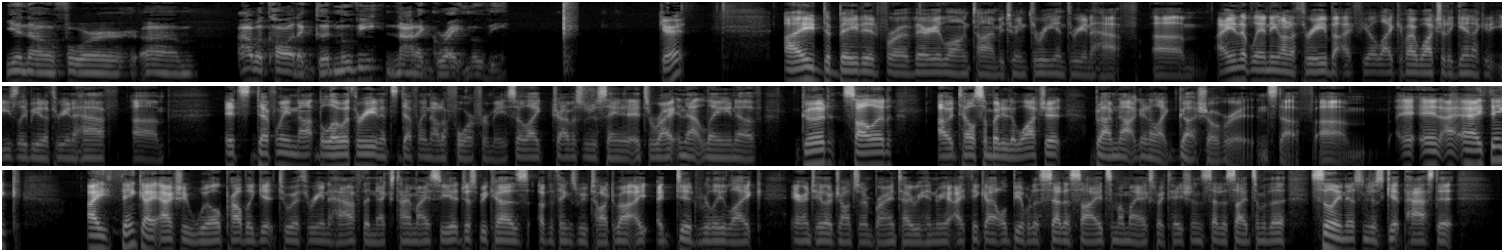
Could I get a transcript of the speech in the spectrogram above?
you know for um, I would call it a good movie, not a great movie. Garrett? I debated for a very long time between three and three and a half. Um, I ended up landing on a three, but I feel like if I watch it again, I could easily be at a three and a half. Um, it's definitely not below a three, and it's definitely not a four for me. So, like Travis was just saying, it's right in that lane of good, solid. I would tell somebody to watch it, but I'm not gonna like gush over it and stuff. Um, and I, I think I think I actually will probably get to a three and a half the next time I see it, just because of the things we've talked about. I, I did really like Aaron Taylor Johnson and Brian Tyree Henry. I think I'll be able to set aside some of my expectations, set aside some of the silliness, and just get past it.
